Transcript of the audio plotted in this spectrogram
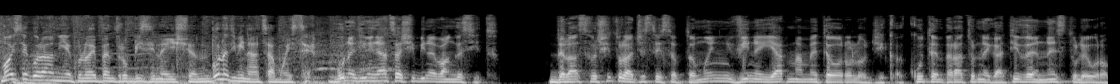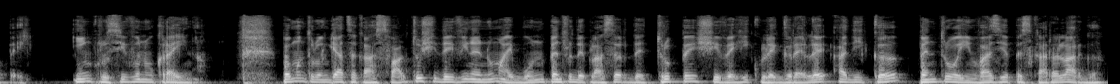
Moise Guran e cu noi pentru Busy Nation Bună dimineața, Moise Bună dimineața și bine v-am găsit! De la sfârșitul acestei săptămâni vine iarna meteorologică, cu temperaturi negative în estul Europei, inclusiv în Ucraina. Pământul îngheață ca asfaltul și devine numai bun pentru deplasări de trupe și vehicule grele, adică pentru o invazie pe scară largă.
